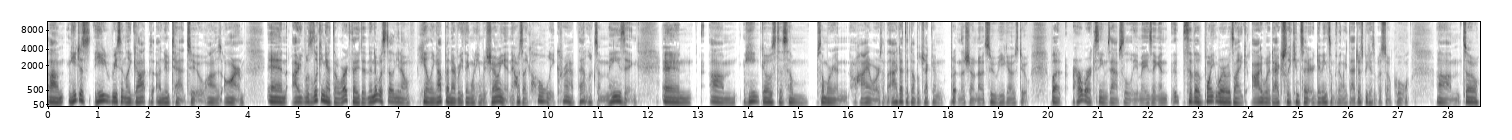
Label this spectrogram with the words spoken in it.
Um, he just he recently got a new tattoo on his arm, and I was looking at the work that he did, and it was still you know healing up and everything when he was showing it, and I was like, holy crap, that looks amazing, and um, he goes to some somewhere in Ohio or something. I'd have to double check and put in the show notes who he goes to. But her work seems absolutely amazing and to the point where it was like I would actually consider getting something like that just because it was so cool. Um so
